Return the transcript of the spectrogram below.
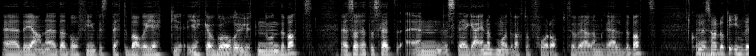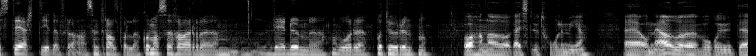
Eh, Det, er gjerne, det hadde vært fint hvis dette bare gikk, gikk av gårde uten noen debatt. Eh, Så rett og slett en steg én har på en måte vært å få det opp til å være en reell debatt. Hvordan har dere investert i det fra sentralt hold? Hvor masse har eh, Vedum eh, vært på tur rundt nå? Og han har reist utrolig mye. Eh, Og vi har eh, vært ute,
